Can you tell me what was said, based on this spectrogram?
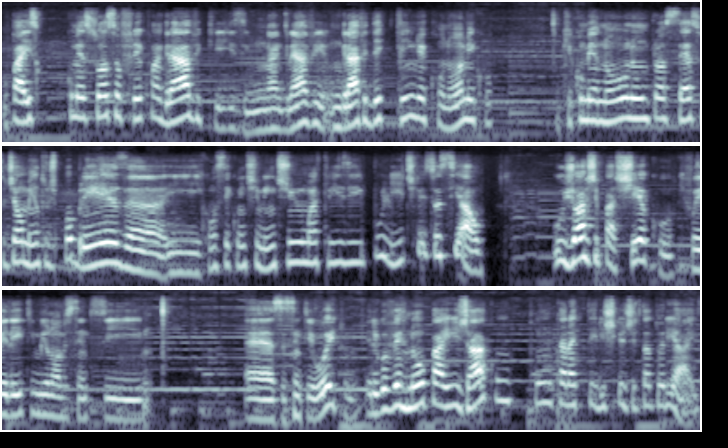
o país começou a sofrer com uma grave crise, uma grave, um grave declínio econômico que culminou num processo de aumento de pobreza e, consequentemente, uma crise política e social. O Jorge Pacheco, que foi eleito em 1968, ele governou o país já com, com características ditatoriais.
